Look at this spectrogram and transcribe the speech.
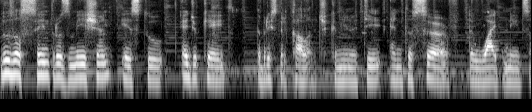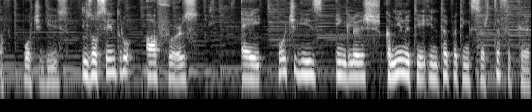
Luso Centro's mission is to educate the Bristol College community and to serve the wide needs of Portuguese. Luso Centro offers a Portuguese-English community interpreting certificate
